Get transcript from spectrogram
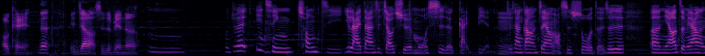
OK，那林佳老师这边呢？嗯，我觉得疫情冲击一来，当然是教学模式的改变。嗯，就像刚刚正阳老师说的，就是。呃，你要怎么样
